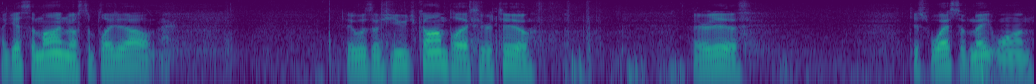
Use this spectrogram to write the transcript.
I guess the mine must have played it out. It was a huge complex here too. There it is. Just west of Matewan.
